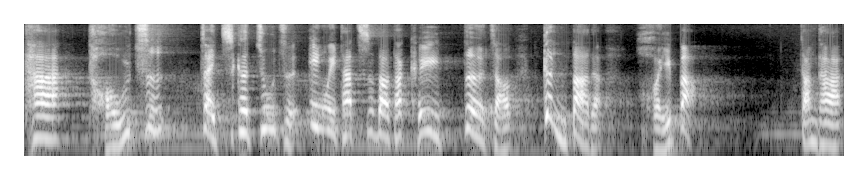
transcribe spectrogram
他投资在这颗珠子，因为他知道他可以得着更大的回报。当他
